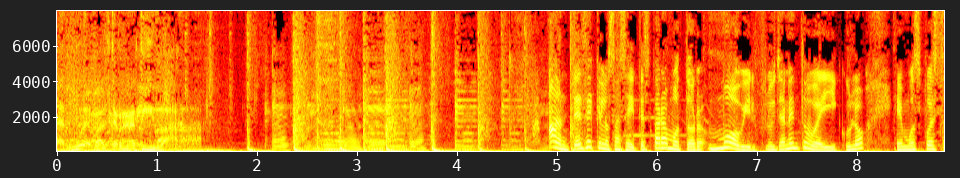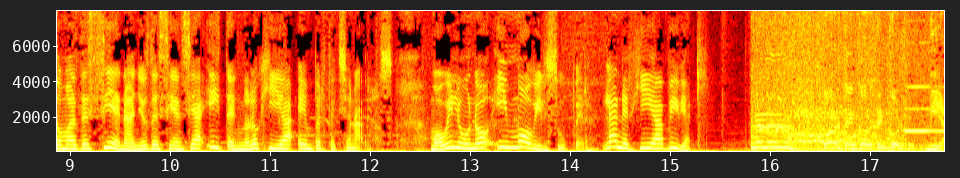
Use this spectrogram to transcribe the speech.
La nueva alternativa. Antes de que los aceites para motor móvil fluyan en tu vehículo, hemos puesto más de 100 años de ciencia y tecnología en perfeccionarlos. Móvil 1 y Móvil Super. La energía vive aquí. No, no, no. Corten, corten, corten. Mira,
